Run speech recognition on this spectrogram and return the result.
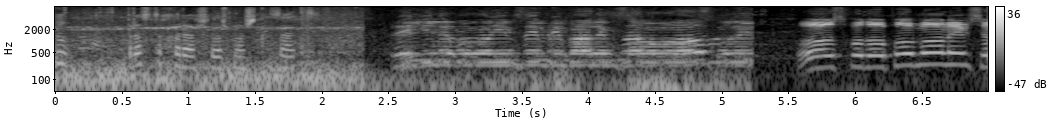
Ну, просто хороший, лише можу сказати. Прийдіте, поклонімся і припадем к самому Господу. Господу помолимся.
